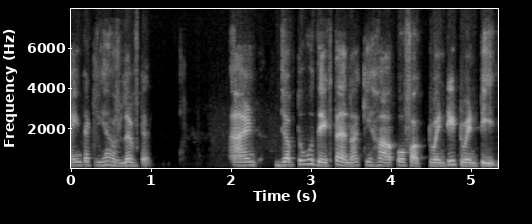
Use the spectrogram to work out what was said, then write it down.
time that we have lived in. And जब तू वो देखता है ना कि हाँ oh fuck 2020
